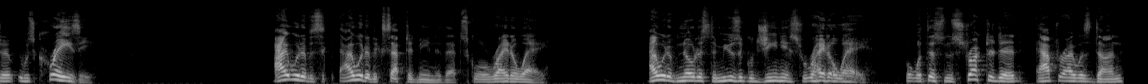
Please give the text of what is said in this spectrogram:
It was crazy. I would have I would have accepted me into that school right away. I would have noticed a musical genius right away. But what this instructor did after I was done,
